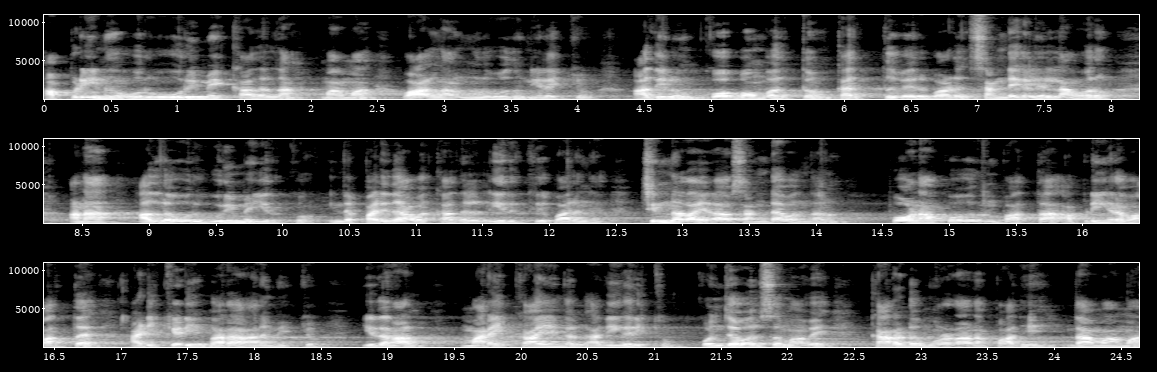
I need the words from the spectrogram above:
அப்படின்னு ஒரு உரிமை காதல் தான் மாமா வாழ்நாள் முழுவதும் நிலைக்கும். அதிலும் கோபம் வருத்தம் கருத்து வேறுபாடு சண்டைகள் எல்லாம் வரும். ஆனால் அதில் ஒரு உரிமை இருக்கும். இந்த பரிதாப காதல் இருக்குது பாருங்கள் சின்னதாக ஏதாவது சண்டை வந்தாலும் போனால் போகுதுன்னு பார்த்தா அப்படிங்கிற வார்த்தை அடிக்கடி வர ஆரம்பிக்கும். இதனால் மறை காயங்கள் அதிகரிக்கும். கொஞ்சம் வருஷமாகவே கரடு முரடான பாதை தாமாமா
